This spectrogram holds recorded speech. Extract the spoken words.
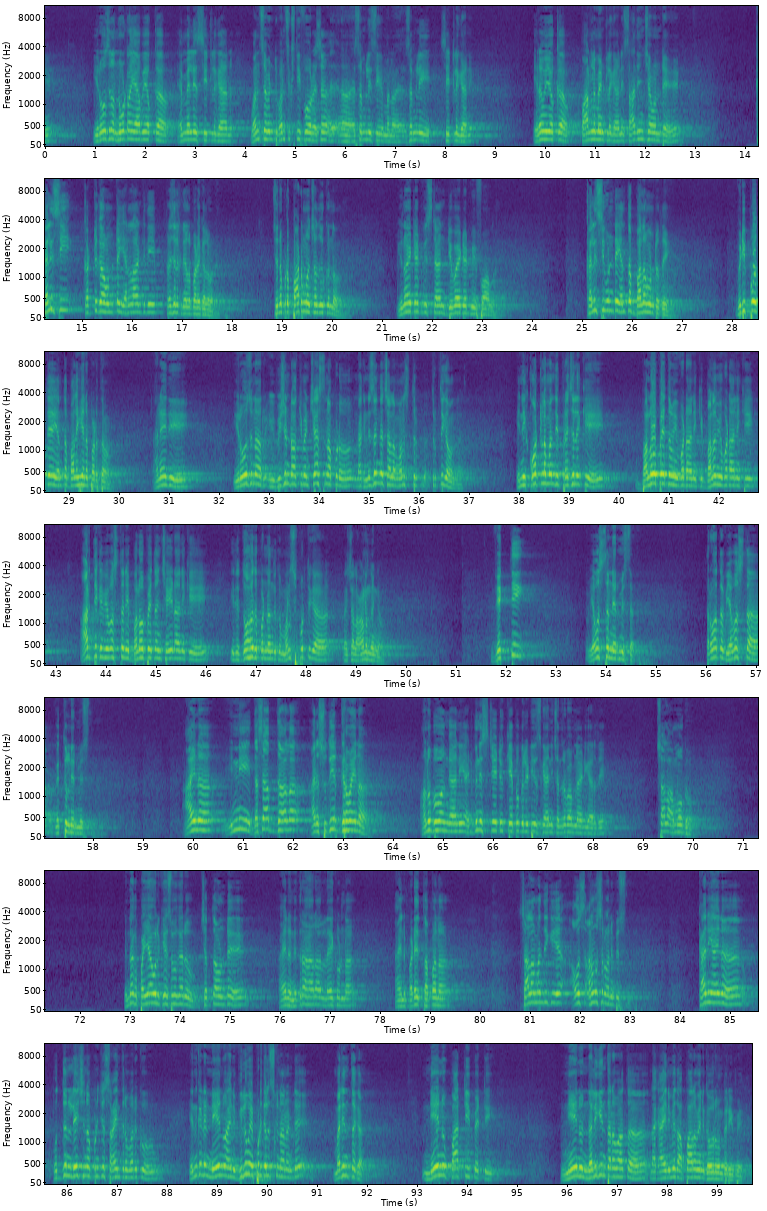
ఈ రోజున నూట యాభై ఒక్క ఎమ్మెల్యే సీట్లు కానీ one seventy one sixty four assembly see మన అసెంబ్లీ సీట్లు కానీ ఇరవై ఒక్క పార్లమెంట్లు కానీ సాధించామంటే కలిసి కట్టుగా ఉంటే ఎలాంటిది ప్రజలకు నిలబడగలవని చిన్నప్పుడు పాఠంలో చదువుకున్నాం. United we stand divided we fall కలిసి ఉంటే ఎంత బలం ఉంటుంది? విడిపోతే ఎంత బలహీన పడతాం అనేది ఈ రోజున ఈ విజన్ డాక్యుమెంట్ చేస్తున్నప్పుడు నాకు నిజంగా చాలా మనసు తృప్తిగా ఉంది ఇన్ని కోట్ల మంది ప్రజలకి బలోపేతం ఇవ్వడానికి బలం ఇవ్వడానికి ఆర్థిక వ్యవస్థని బలోపేతం చేయడానికి ఇది దోహదపడినందుకు మనస్ఫూర్తిగా నాకు చాలా ఆనందంగా ఉంది. వ్యక్తి వ్యవస్థను నిర్మిస్తాడు. తర్వాత వ్యవస్థ వ్యక్తులు నిర్మిస్తుంది. ఆయన ఇన్ని దశాబ్దాల ఆయన సుదీర్ఘమైన అనుభవం కానీ అడ్మినిస్ట్రేటివ్ కేపబిలిటీస్ కానీ చంద్రబాబు నాయుడు గారిది చాలా అమోఘం. ఇందాక పయ్యావులు కేశవ గారు చెప్తా ఉంటే ఆయన నిద్రాహారాలు లేకుండా ఆయన పడే తపన చాలామందికి అవస అనవసరం అనిపిస్తుంది. కానీ ఆయన పొద్దున్న లేచినప్పటి నుంచి సాయంత్రం వరకు ఎందుకంటే నేను ఆయన విలువ ఎప్పుడు తెలుసుకున్నానంటే మరింతగా నేను పార్టీ పెట్టి నేను నలిగిన తర్వాత నాకు ఆయన మీద అపారమైన గౌరవం పెరిగిపోయింది.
